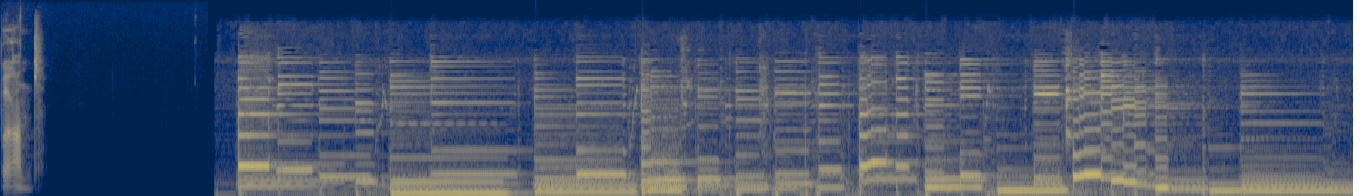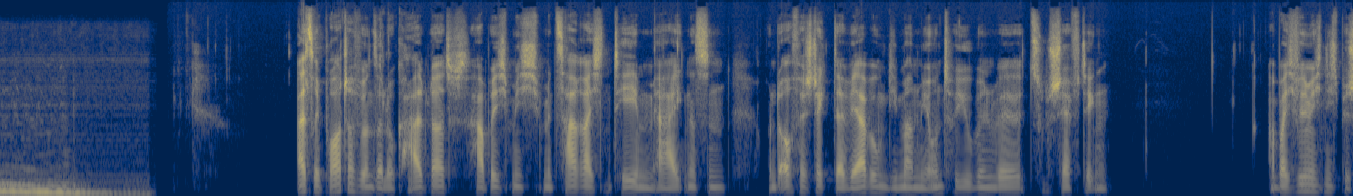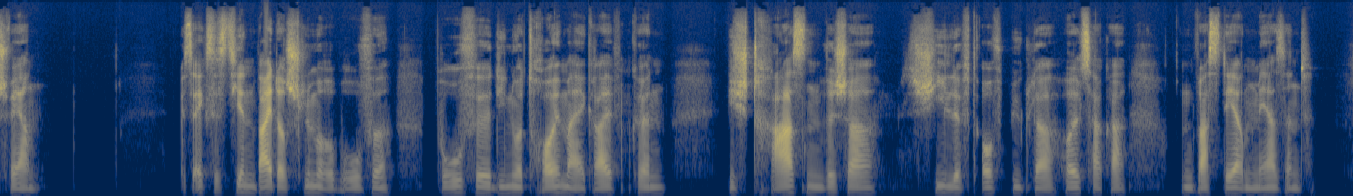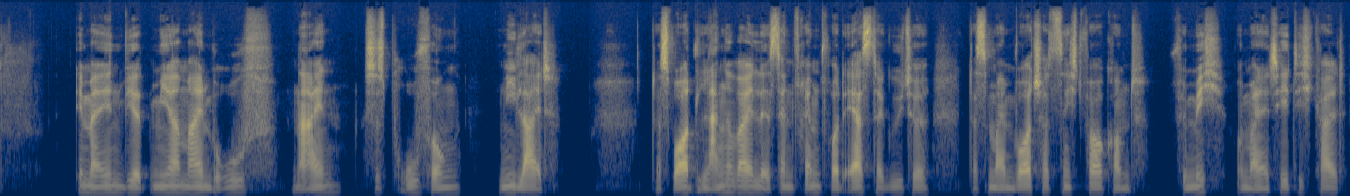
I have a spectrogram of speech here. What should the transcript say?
Brand. Als Reporter für unser Lokalblatt habe ich mich mit zahlreichen Themen, Ereignissen und auch versteckter Werbung, die man mir unterjubeln will, zu beschäftigen. Aber ich will mich nicht beschweren. Es existieren weitaus schlimmere Berufe, Berufe, die nur Träumer ergreifen können, wie Straßenwischer, Skiliftaufbügler, Holzhacker und was deren mehr sind. Immerhin wird mir mein Beruf, nein, es ist Berufung, nie leid. Das Wort Langeweile ist ein Fremdwort erster Güte, das in meinem Wortschatz nicht vorkommt, für mich und meine Tätigkeit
